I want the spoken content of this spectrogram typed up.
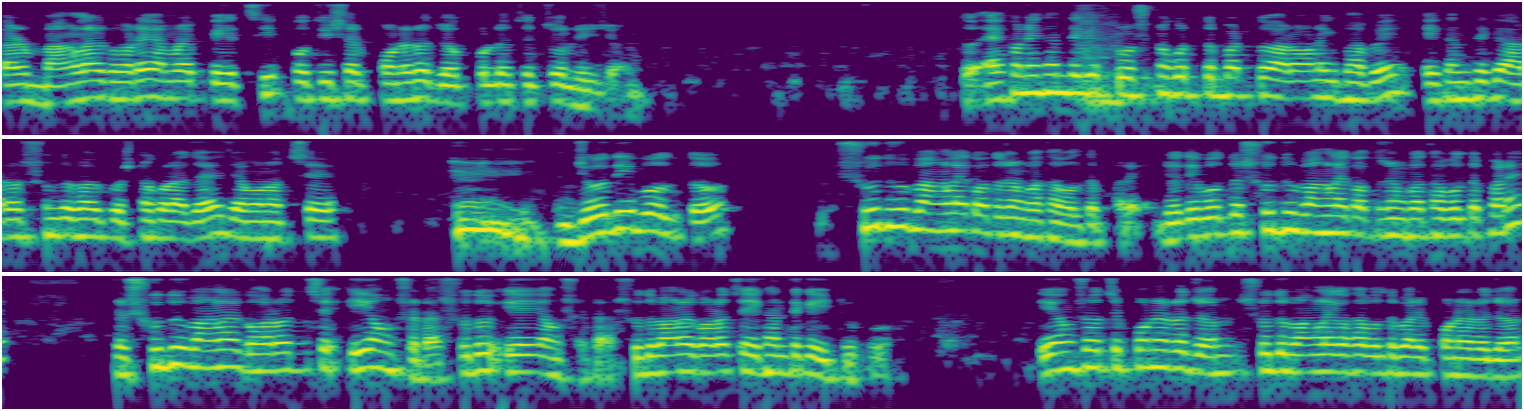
কারণ বাংলার ঘরে আমরা পেয়েছি পঁচিশ আর পনেরো যোগ করলে হচ্ছে চল্লিশ জন। তো এখন এখান থেকে প্রশ্ন করতে পারতো আরও অনেক ভাবে এখান থেকে আরও সুন্দরভাবে প্রশ্ন করা যায়। যেমন হচ্ছে, যদি বলতো, শুধু বাংলায় কতজন কথা বলতে পারে? যদি বলতো শুধু বাংলায় কতজন কথা বলতে পারে? শুধু বাংলার ঘর হচ্ছে এই অংশটা, শুধু এই অংশটা, শুধু বাংলার ঘর হচ্ছে এখান থেকে এইটুকু। এই অংশ হচ্ছে পনেরো জন, শুধু বাংলায় কথা বলতে পারে পনেরো জন।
